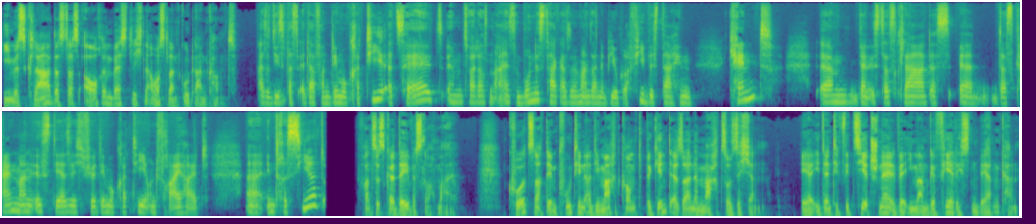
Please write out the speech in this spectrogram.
Ihm ist klar, dass das auch im westlichen Ausland gut ankommt. Also dieses, was er da von Demokratie erzählt im 2001 im Bundestag, also wenn man seine Biografie bis dahin kennt, ähm, dann ist das klar, dass er dass kein Mann ist, der sich für Demokratie und Freiheit äh, interessiert. Franziska Davis nochmal. Kurz nachdem Putin an die Macht kommt, beginnt er seine Macht zu sichern. Er identifiziert schnell, wer ihm am gefährlichsten werden kann.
